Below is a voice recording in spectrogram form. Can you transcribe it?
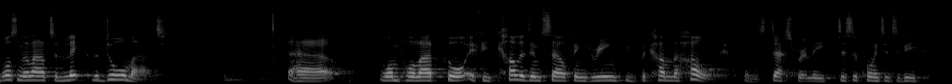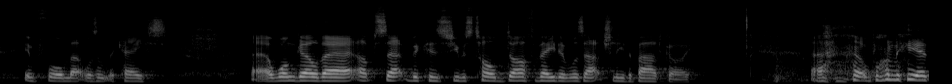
wasn't allowed to lick the doormat. One poor lad thought if he coloured himself in green, he'd become the Hulk and was desperately disappointed to be informed that wasn't the case. Uh, one girl there upset because she was told Darth Vader was actually the bad guy. Uh, one here,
